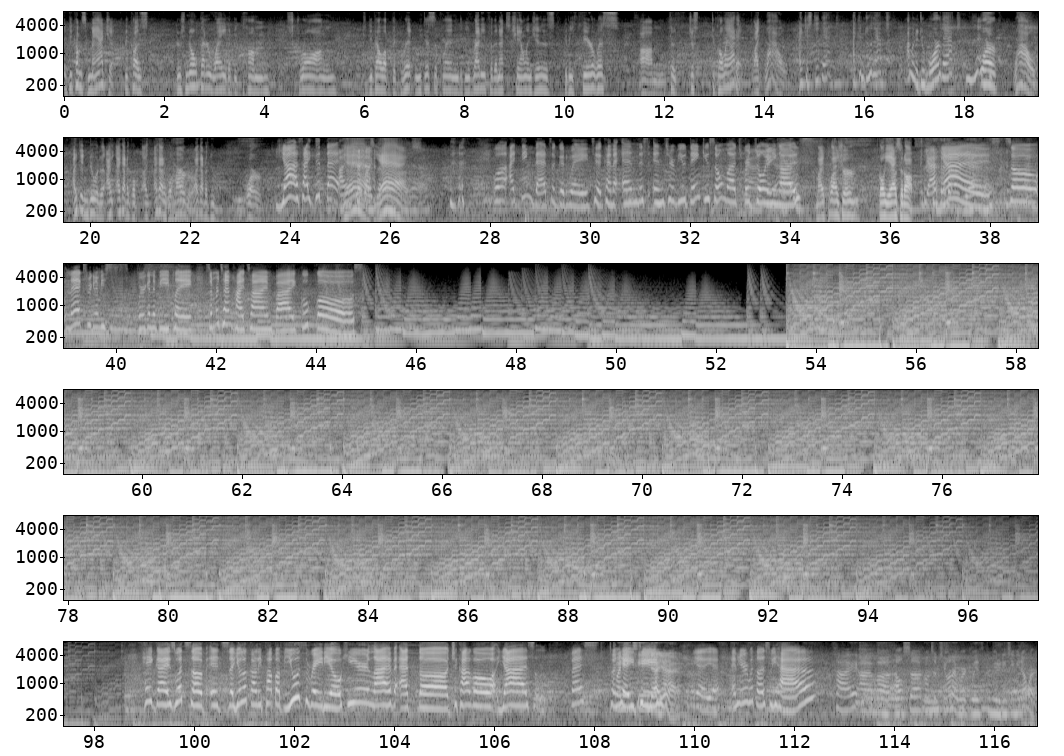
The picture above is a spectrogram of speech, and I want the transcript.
it becomes magic because there's no better way to become strong, to develop the grit and discipline, to be ready for the next challenges, to be fearless, um, to just to go at it. Like, wow, I just did that. I can do that. I'm going to do more of that. or, wow, I didn't do it. I, I gotta go. I, I gotta go harder. I gotta do. Or yes, I did that. yes, yes. Well, I think that's a good way to kind of end this interview. Thank you so much for Yeah, joining us. My pleasure. Go Yaz it up. Yes. Yes. So next we're gonna be we're gonna be playing "Summertime High Time" by Cucos. Guys, what's up? It's the Yollocalli Pop-Up Youth Radio here live at the Chicago Yas Fest 2018. 2018, yeah, you're. Yeah, yeah. And here with us we have Hi, I'm uh, Elsa Concepcion. I work with Community TV Network.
